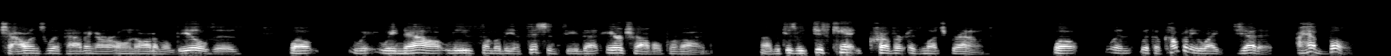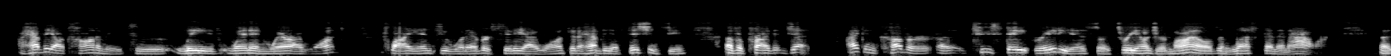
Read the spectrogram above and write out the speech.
challenge with having our own automobiles is, well, we, we now lose some of the efficiency that air travel provides uh, because we just can't cover as much ground. Well, when with a company like Jet It, I have both. I have the autonomy to leave when and where I want, fly into whatever city I want, and I have the efficiency of a private jet. I can cover a two state radius or 300 miles in less than an hour. Uh,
